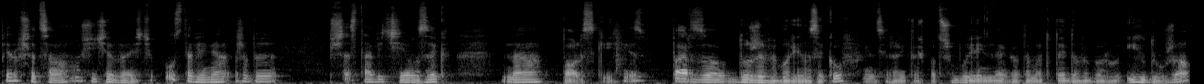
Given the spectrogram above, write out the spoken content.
pierwsze co musicie wejść w ustawienia, żeby przestawić język na polski. Jest bardzo duży wybór języków, więc jeżeli ktoś potrzebuje innego, to ma tutaj do wyboru ich dużo.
